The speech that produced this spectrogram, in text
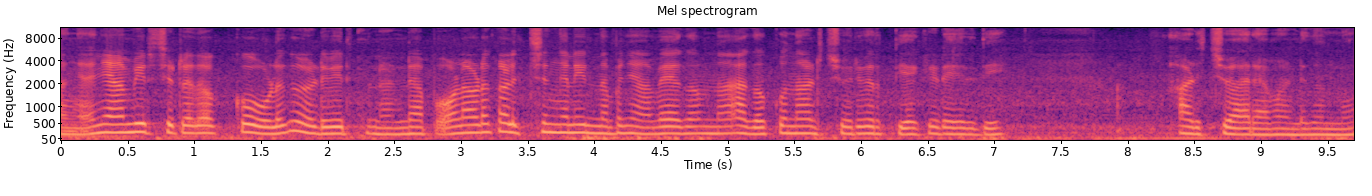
അങ്ങനെ ഞാൻ വിരിച്ചിട്ടതൊക്കെ ഓൾ കേട് വരുത്തുന്നുണ്ട്. അപ്പോൾ ഓൾ അവിടെ കളിച്ച് ഇങ്ങനെ ഇരുന്നപ്പോൾ ഞാൻ വേഗം ഒന്ന് അകക്കൊന്ന് ഒരു വൃത്തിയാക്കി ഇടയരുതി അടിച്ചു വരാൻ വേണ്ടി നിന്നു.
